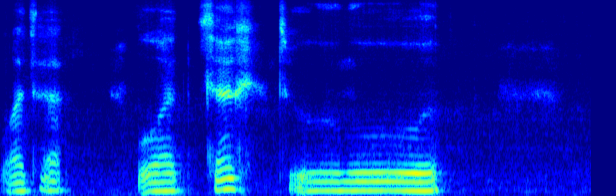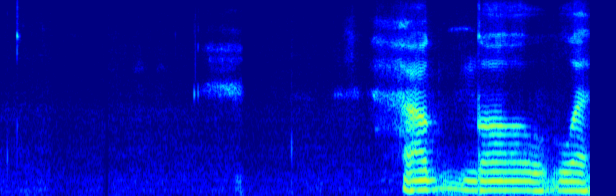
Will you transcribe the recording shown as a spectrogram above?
وت وتكتموا حق و-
